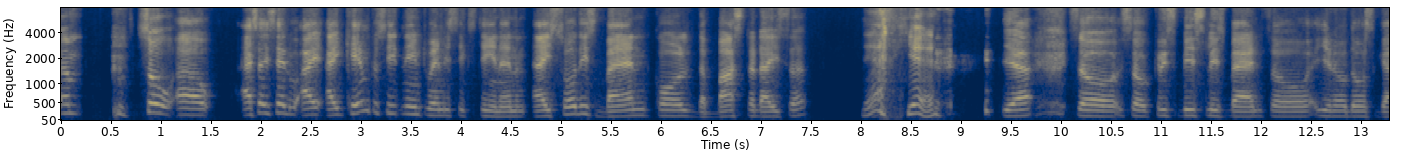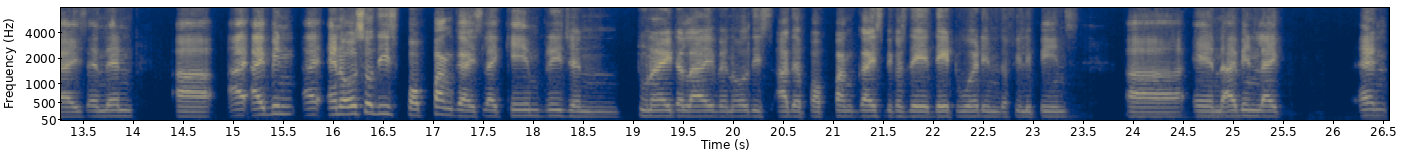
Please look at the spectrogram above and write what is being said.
Um, so uh, as I said, I, I came to Sydney in 2016 and I saw this band called the Bastardizer. Yeah, yeah. yeah. So so Chris Beasley's band. So you know those guys, and then uh, I I've been I, and also these pop punk guys like Cambridge and Tonight Alive and all these other pop punk guys because they they toured in the Philippines, uh, and I've been like. And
